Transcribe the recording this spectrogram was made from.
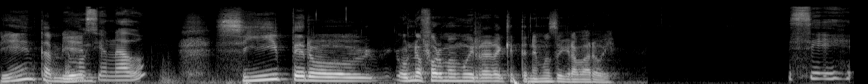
Bien, también. ¿Emocionado? Sí, pero una forma muy rara que tenemos de grabar hoy. Sí,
